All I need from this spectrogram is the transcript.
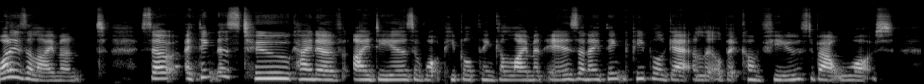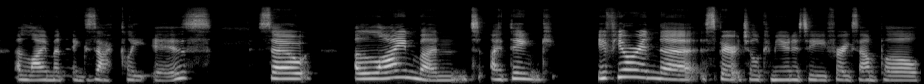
What is alignment? So I think there's two kind of ideas of what people think alignment is. And I think people get a little bit confused about what alignment exactly is. So, alignment, I think if you're in the spiritual community, for example,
